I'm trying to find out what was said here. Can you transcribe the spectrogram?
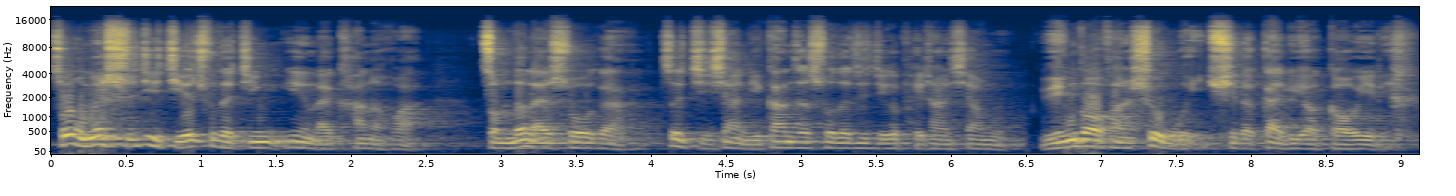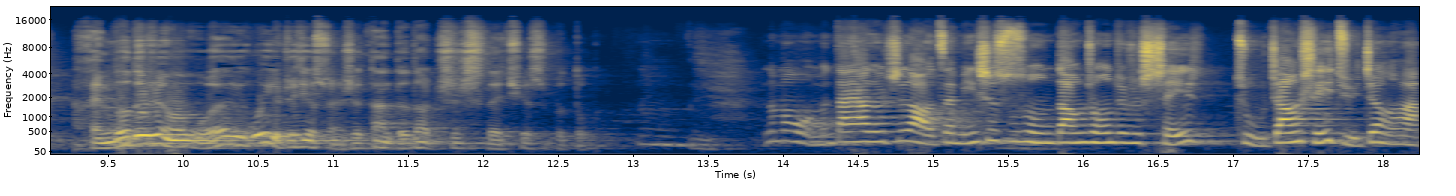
从我们实际接触的经验来看的话。总的来说，个这几项你刚才说的这几个赔偿项目，原告方受委屈的概率要高一点。很多都认为我我有这些损失，但得到支持的确实不多。嗯那么我们大家都知道，在民事诉讼当中，就是谁主张谁举证啊，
